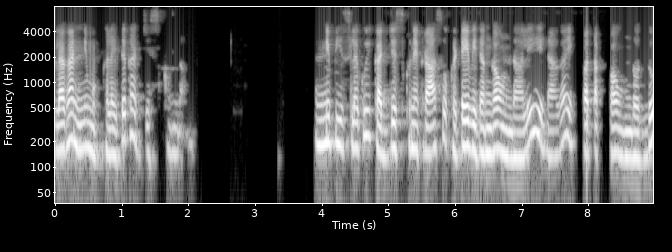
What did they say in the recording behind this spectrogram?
ఇలాగా అన్ని ముక్కలు అయితే కట్ చేసుకుందాం. అన్ని పీసులకు కట్ చేసుకునే క్రాస్ ఒకటే విధంగా ఉండాలి. ఇలాగా ఎక్కువ తక్కువ ఉండొద్దు.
